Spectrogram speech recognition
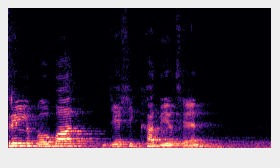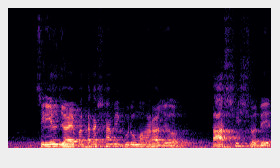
শ্রীল প্রভুপাদ যে শিক্ষা দিয়েছেন, শ্রীল জয়পতাকা স্বামী গুরু মহারাজও তার শিষ্যদের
